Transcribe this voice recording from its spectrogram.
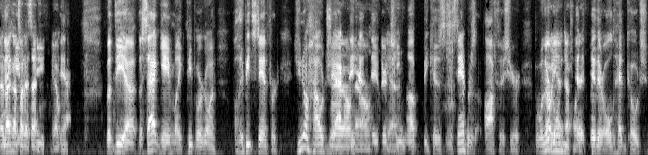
And that that, that's what I said. Yep. yeah. But the uh the SAC game, like people are going, well, they beat Stanford. Do you know how Jack No, they no. had their Yeah. team up? Because I mean, Stanford is off this year, but when they're Oh, yeah, going to play their old head coach,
